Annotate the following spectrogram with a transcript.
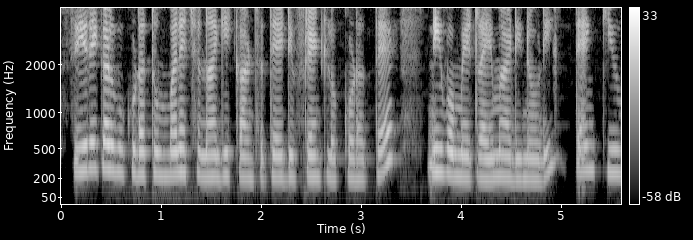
ಸೀರೆಗಳಿಗೂ ಕೂಡ ತುಂಬಾ ಚೆನ್ನಾಗಿ ಕಾಣಿಸುತ್ತೆ, ಡಿಫ್ರೆಂಟ್ ಲುಕ್ ಕೊಡುತ್ತೆ. ನೀವೊಮ್ಮೆ ಟ್ರೈ ಮಾಡಿ ನೋಡಿ. Thank you.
